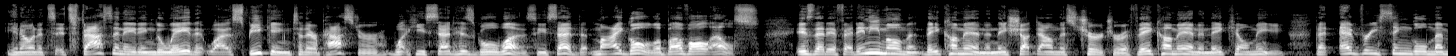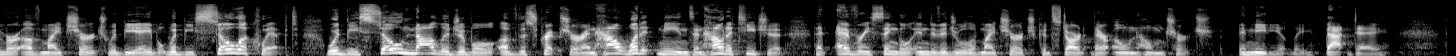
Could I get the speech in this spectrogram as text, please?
you know, and it's, it's fascinating the way that while speaking to their pastor, what he said his goal was. He said that my goal, above all else, is that if at any moment they come in and they shut down this church, or if they come in and they kill me, that every single member of my church would be able, would be so equipped, would be so knowledgeable of the scripture and how what it means and how to teach it, that every single individual of my church could start their own home church immediately that day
